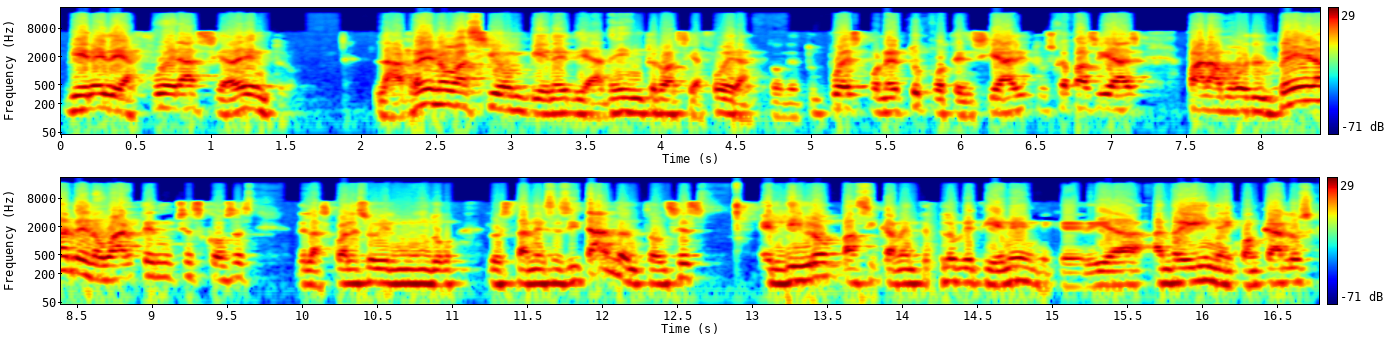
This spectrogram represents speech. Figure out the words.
viene de afuera hacia adentro. La renovación viene de adentro hacia afuera, donde tú puedes poner tu potencial y tus capacidades para volver a renovarte en muchas cosas de las cuales hoy el mundo lo está necesitando. Entonces, el libro básicamente lo que tiene, mi querida Andreina y Juan Carlos,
